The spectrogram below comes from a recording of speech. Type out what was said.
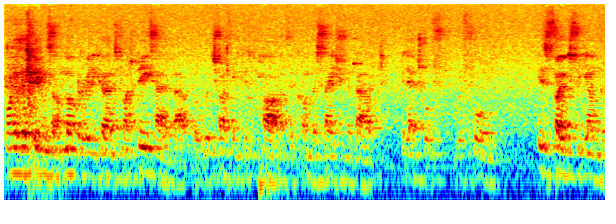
one of the things I'm not going to really go into much detail about, but which I think is part of the conversation about electoral reform, is votes for younger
